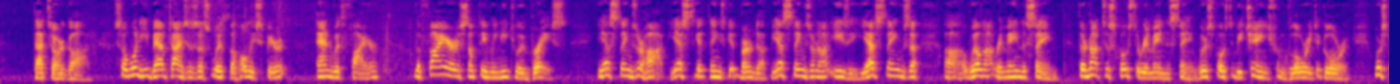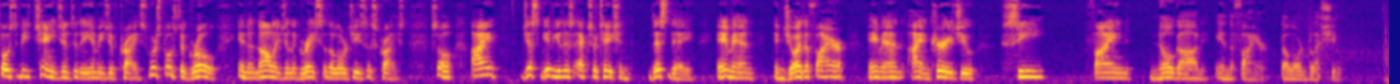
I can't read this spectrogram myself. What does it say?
That's our God. So, when He baptizes us with the Holy Spirit and with fire, the fire is something we need to embrace. Yes, things are hot. Yes, get things get burned up. Yes, things are not easy. Yes, things uh, uh, will not remain the same. They're not supposed to remain the same. We're supposed to be changed from glory to glory. We're supposed to be changed into the image of Christ. We're supposed to grow in the knowledge and the grace of the Lord Jesus Christ. So I just give you this exhortation this day. Amen. Enjoy the fire. Amen. I encourage you. See, find, know God in the fire. The Lord bless you.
